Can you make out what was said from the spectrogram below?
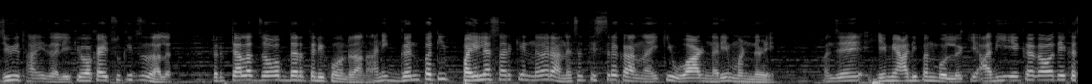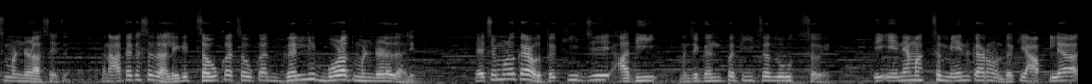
जीवितहानी झाली किंवा काही चुकीचं झालं तर त्याला जबाबदार तरी कोण राहणार? आणि गणपती पहिल्यासारखे न राहण्याचं तिसरं कारण आहे की वाढणारी मंडळे. म्हणजे हे मी आधी पण बोललो की आधी एका गावात एकच मंडळ असायचं. पण आता कसं झालं की चौका चौकात गल्ली बोळात मंडळं झालीत. याच्यामुळं काय होतं की जे आधी म्हणजे गणपतीचा जो उत्सव आहे ते येण्यामागचं मेन कारण होतं की आपल्या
